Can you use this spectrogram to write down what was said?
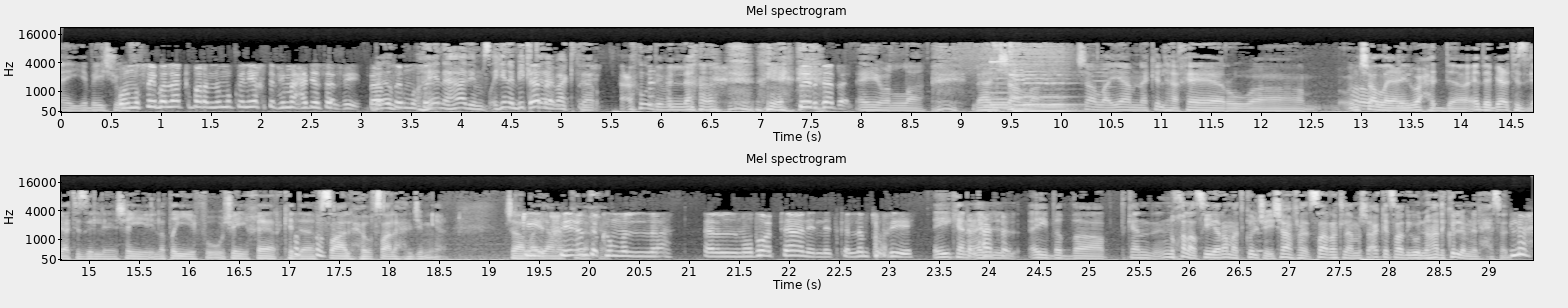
أي يبي يشوف. والمصيبة الأكبر إنه ممكن يختفي ما حد يسأل فيه. فيصير مصيبة. هنا هذه مص... هنا بيكتئب. أكثر. أعوذ بالله. يصير دبل. أي والله. لا إن شاء الله. إن شاء الله أيامنا كلها خير و... وإن شاء الله يعني الواحد إذا بيعتزل يعتزل لشيء لطيف وشيء خير كده في صالحه وفي صالح الجميع. إن شاء الله. أيامنا في عندكم ال- الموضوع الثاني اللي تكلمتوا فيه. أي كان عن الحسد. ال- أي بالضبط. كان إنه خلاص هي رمت كل شيء. شافت صارت لها مشاكل صار يقول إنه هذا كله من الحسد. لا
